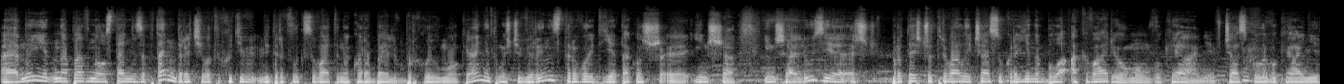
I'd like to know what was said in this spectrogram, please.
Е, ну і напевно останнє запитання. До речі, от хотів відрефлексувати на корабель в бурхливому океані, тому що в Ірини Старової є також інша інша алюзія про те, що тривалий час Україна була акваріумом в океані. В час, коли в океані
